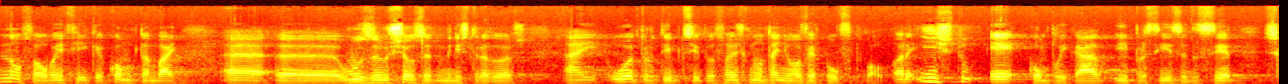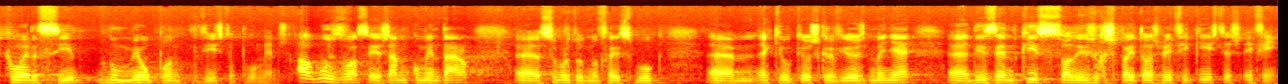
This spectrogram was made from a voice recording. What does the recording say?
não só o Benfica, como também usam os seus administradores em outro tipo de situações que não tenham a ver com o futebol. Ora, isto é complicado e precisa de ser esclarecido, no meu ponto de vista, pelo menos. Alguns alguns de vocês já me comentaram, uh, sobretudo no Facebook, um, aquilo que eu escrevi hoje de manhã, uh, dizendo que isso só diz respeito aos benfiquistas. Enfim,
